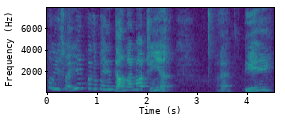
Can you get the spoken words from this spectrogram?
Bom, isso aí é coisa para a gente dar uma notinha. Né? E,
